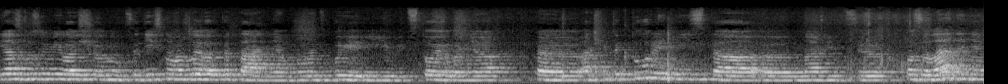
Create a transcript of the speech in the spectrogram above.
Я зрозуміла, що ну це дійсно важливе питання боротьби і відстоювання е, архітектури міста, е, навіть е, озеленення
